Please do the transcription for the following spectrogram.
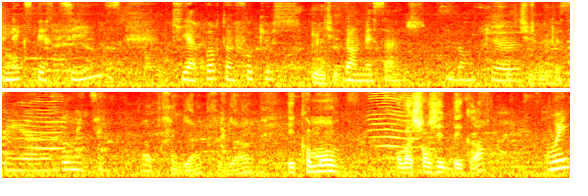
une expertise qui apporte un focus dans le message. Donc, euh, je trouve que c'est un beau métier. Ah, très bien, très bien. Et comment on va changer de décor? Oui,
